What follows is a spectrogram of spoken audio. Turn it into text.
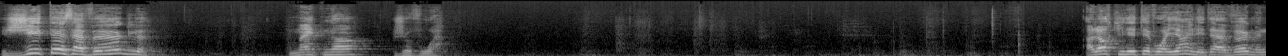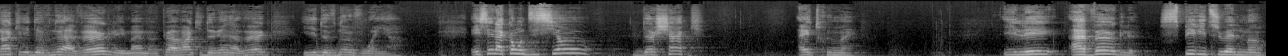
J'étais aveugle, maintenant je vois. Alors qu'il était voyant, il était aveugle. Maintenant qu'il est devenu aveugle, et même un peu avant qu'il devienne aveugle, il est devenu un voyant. Et c'est la condition de chaque être humain. Il est aveugle spirituellement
